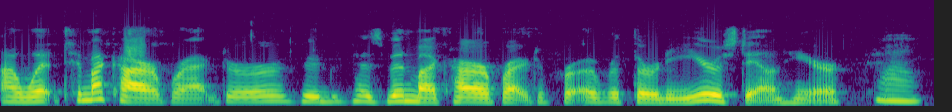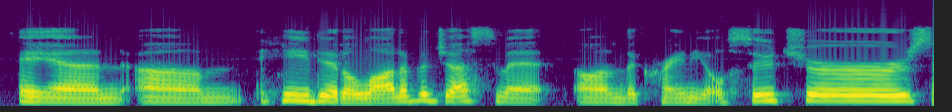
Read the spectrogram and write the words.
I went to my chiropractor, who has been my chiropractor for over 30 years down here. Wow. And um, he did a lot of adjustment on the cranial sutures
